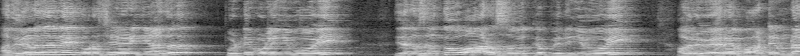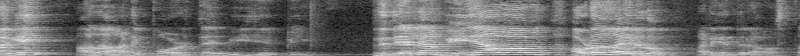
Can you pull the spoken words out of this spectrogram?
അതുകൊണ്ട് തന്നെ കുറച്ച് കഴിഞ്ഞ് അത് പൊട്ടിപ്പൊളിഞ്ഞു പോയി. ജനസംഘവും ആർ എസ് ഒക്കെ പിരിഞ്ഞു പോയി. അവർ വേറെ പാർട്ടി ഉണ്ടാക്കി. അതാണ് ഇപ്പോഴത്തെ ബി ജെ പി. ഇതിന്റെ എല്ലാം ബീജാഭാവം അവിടെ നിന്നായിരുന്നു. അടിയന്തരാവസ്ഥ.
